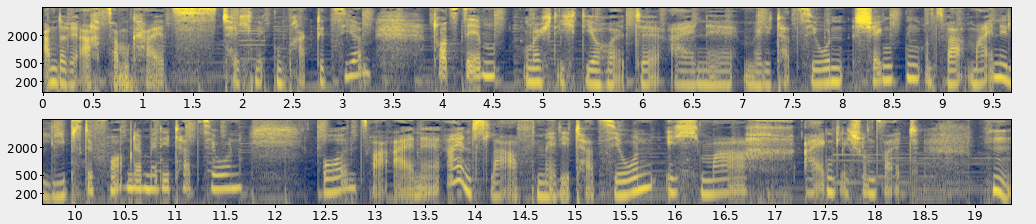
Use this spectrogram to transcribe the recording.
andere Achtsamkeitstechniken praktizieren. Trotzdem möchte ich dir heute eine Meditation schenken und zwar meine liebste Form der Meditation und zwar eine Einschlafmeditation. Ich mache eigentlich schon seit hm,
